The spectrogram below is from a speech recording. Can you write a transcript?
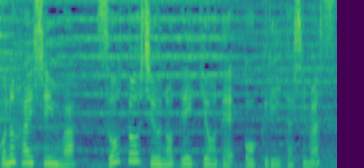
この配信は曹洞宗の提供でお送りいたします。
